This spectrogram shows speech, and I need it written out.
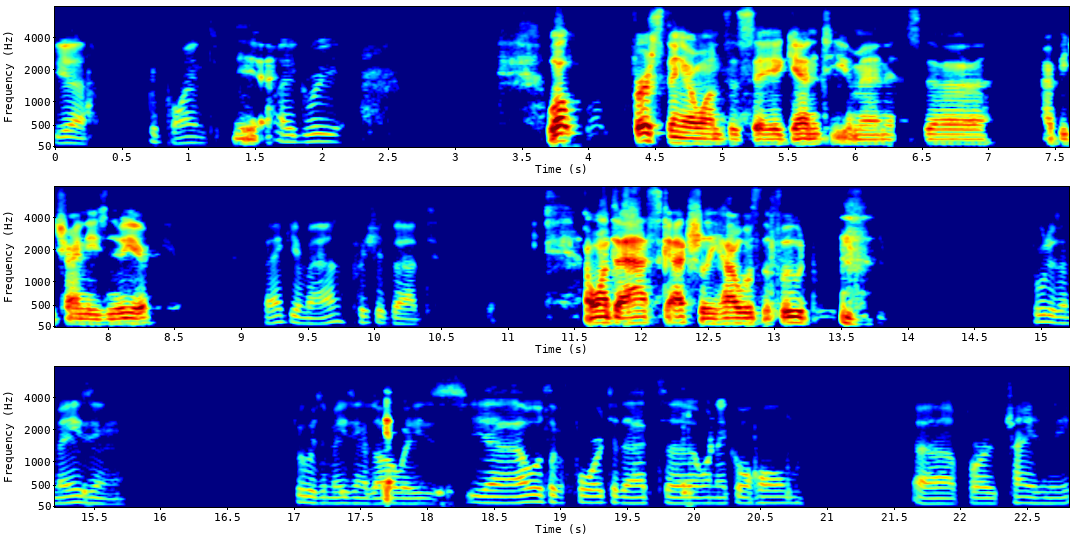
Yeah, good point. Yeah, I agree. Well, first thing I wanted to say again to you, man, is uh, Happy Chinese New Year. Thank you, man. Appreciate that. I want to ask actually, how was the food? food is amazing. Food is amazing as always. Yeah, I always look forward to that uh, when I go home uh, for Chinese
